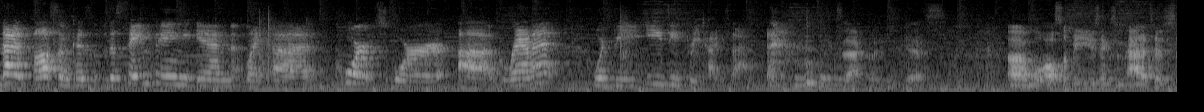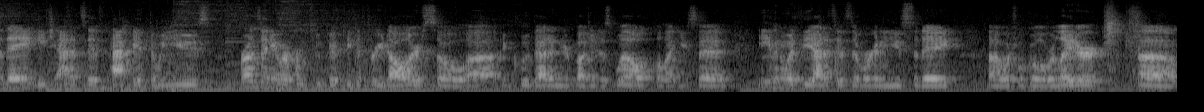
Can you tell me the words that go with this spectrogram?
That is awesome because the same thing in like uh, quartz or uh, granite would be easy three times that. exactly, yes. Um, we'll also be using some additives today. Each additive packet that we use runs anywhere from $2.50 to $3, so uh, include that in your budget as well. But like you said, even with the additives that we're going to use today, uh, which we'll go over later, um,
